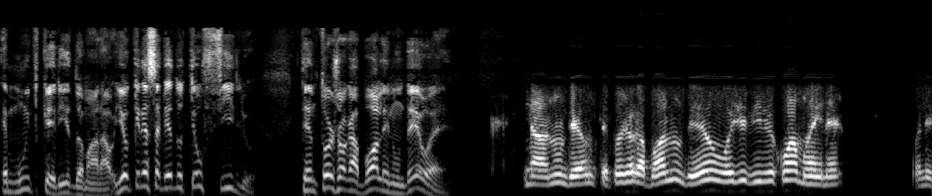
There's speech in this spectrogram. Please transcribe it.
é muito querido, Amaral. E eu queria saber do teu filho. Tentou jogar bola e não deu, é? Não, não deu. Tentou jogar bola, não deu. Hoje vive com a mãe, né? Hoje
